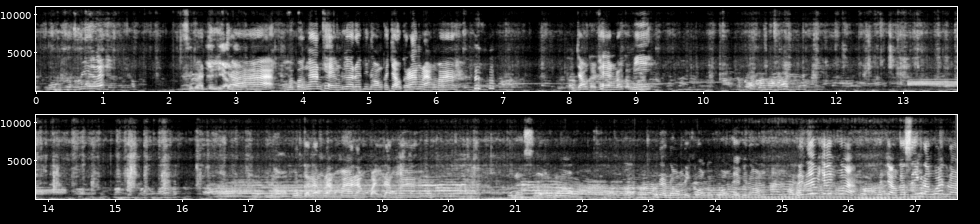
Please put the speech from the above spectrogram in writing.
สวัสดีจ้า มาเบิ่งงานแข่งเรือเด้วยพี่น้องเขาเจ้ากระล่างหลังมาเขาเจ้ากระแข่งเราก็มีนี่พี่น้องคนกระล่างหลังมาหลังไปหลังมาคนละเสียงพี่น้องคนละน้องนี่กวางกับกวางเทพี่น้องเร็วๆยายบัวเขาเจ้ากระซิงรางวัลเรา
